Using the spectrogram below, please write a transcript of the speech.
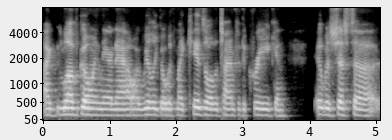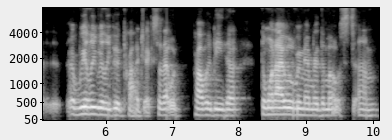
I love going there now. I really go with my kids all the time for the creek, and it was just a, a really, really good project. So that would probably be the the one I will remember the most. Um,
